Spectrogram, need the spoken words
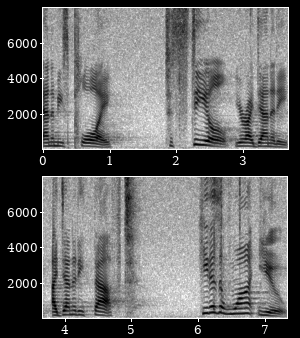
enemy's ploy to steal your identity, identity theft. He doesn't want you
